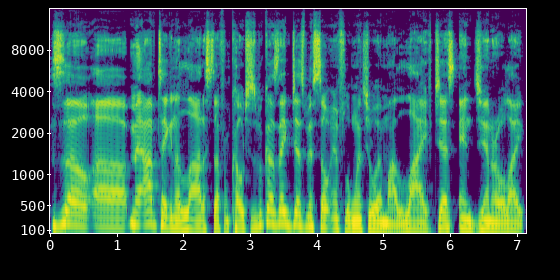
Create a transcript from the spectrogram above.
so, uh, man, I've taken a lot of stuff from coaches because they've just been so influential in my life, just in general. Like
